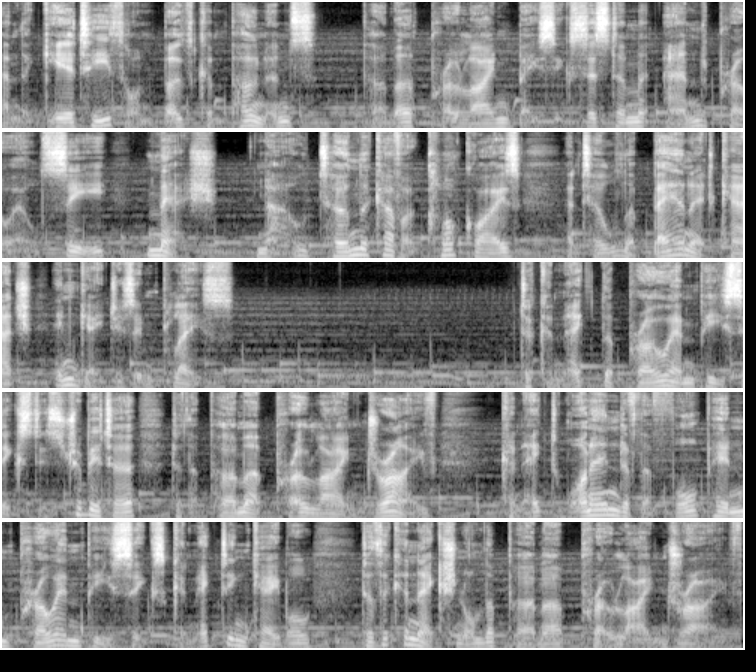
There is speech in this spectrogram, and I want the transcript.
and the gear teeth on both components Perma ProLine Basic System and Pro LC mesh. Now turn the cover clockwise until the bayonet catch engages in place. To connect the Pro MP6 distributor to the Perma ProLine drive, connect one end of the 4-pin Pro MP6 connecting cable to the connection on the Perma ProLine drive,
